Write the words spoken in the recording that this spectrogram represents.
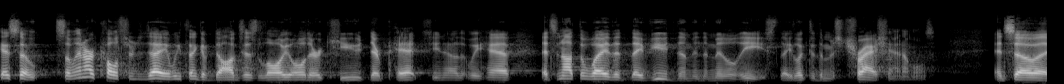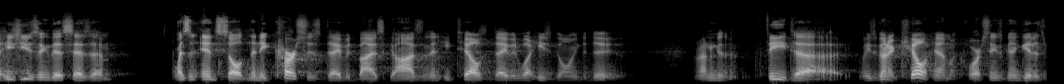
Okay, so, so in our culture today, we think of dogs as loyal, they're cute, they're pets, you know, that we have. That's not the way that they viewed them in the Middle East. They looked at them as trash animals. And so uh, he's using this as a, as an insult. And then he curses David by his gods, and then he tells David what he's going to do. I'm going to feed, uh, he's going to kill him, of course. He's going to give his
